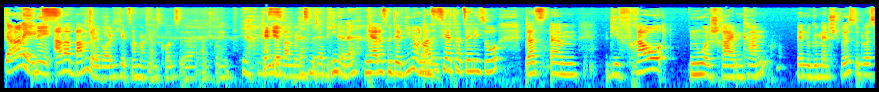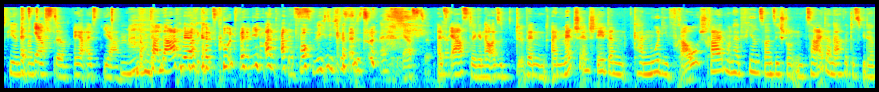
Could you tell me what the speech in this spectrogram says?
gar nichts. Nee, aber Bumble wollte ich jetzt nochmal ganz kurz äh, ansprechen. ja, Kennt ihr Bumble? Das mit der Biene, ne? Ja, das mit der Biene. Und Bumble. das ist ja tatsächlich so, dass ähm, die Frau nur schreiben kann, wenn du gematcht wirst und du hast 24... Als Erste. Ja, als, ja. Und danach wäre ganz gut, wenn jemand Das ist antwortet. wichtig, dass du das als Erste. Als ja. erste, genau. Also wenn ein Match entsteht, dann kann nur die Frau schreiben und hat 24 Stunden Zeit. Danach wird es wieder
